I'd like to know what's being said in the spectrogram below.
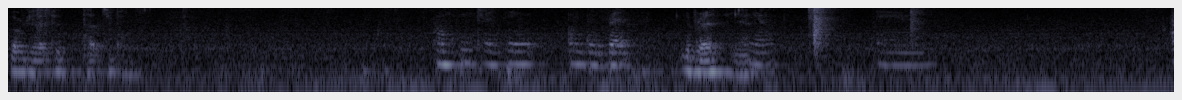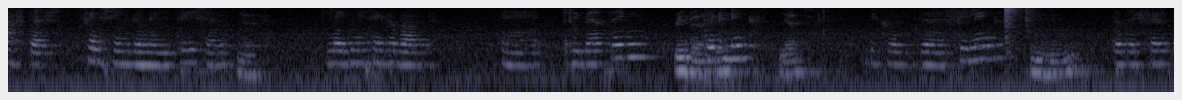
What would you like to touch upon? concentrating on the breath. The breath, yes. Yeah. And after finishing the meditation, Yes. made me think about uh, rebirthing Rebirthing. techniques Yes. because the feeling Mm-hmm. that I felt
